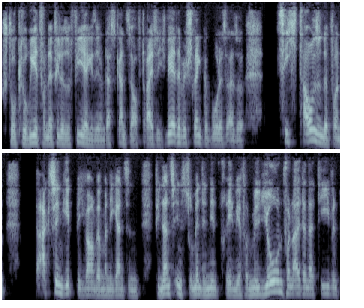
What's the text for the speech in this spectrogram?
strukturiert von der Philosophie her gesehen. Und das Ganze auf 30 Werte beschränkt, obwohl es also zigtausende von Aktien gibt, nicht wahr? Und wenn man die ganzen Finanzinstrumente nimmt, reden wir von Millionen von Alternativen.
